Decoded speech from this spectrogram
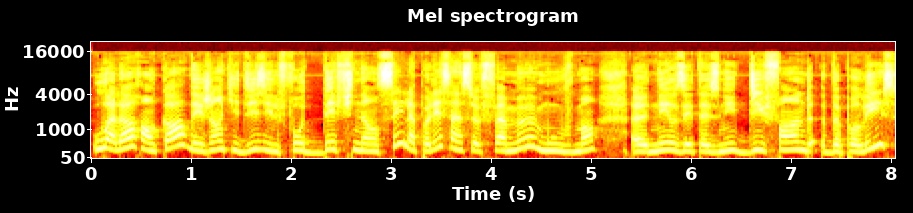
ou alors encore des gens qui disent il faut définancer la police, hein, ce fameux mouvement euh, aux États-Unis, defund the police,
